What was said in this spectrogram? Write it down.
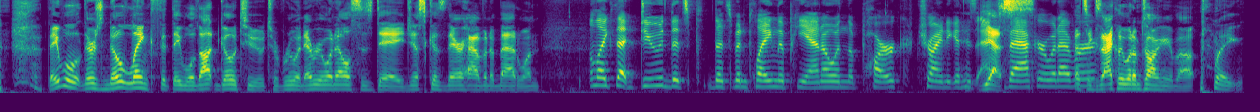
they will. There's no length that they will not go to to ruin everyone else's day just because they're having a bad one. Like that dude that's that's been playing the piano in the park trying to get his ex Yes, back or whatever. That's exactly what I'm talking about. like,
